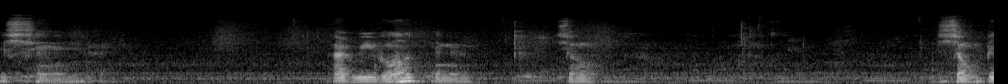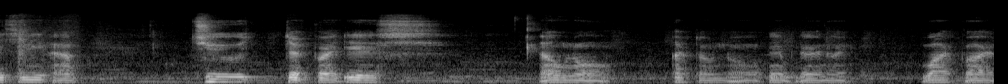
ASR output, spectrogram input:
the same I reload and then so so basically have two different is I don't know I don't know if they're like Wi-Fi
